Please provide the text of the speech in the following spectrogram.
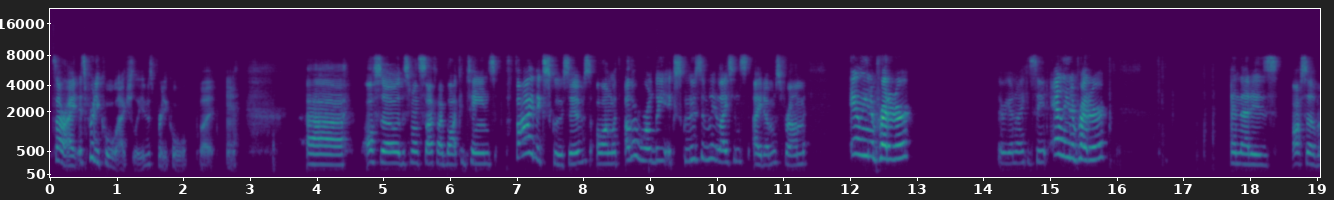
it's alright. It's pretty cool, actually. It is pretty cool, but eh. Uh, also, this month's sci-fi block contains five exclusives, along with otherworldly, exclusively licensed items from Alien and Predator. There we go, now I can see it. Alien and Predator! And that is awesome.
